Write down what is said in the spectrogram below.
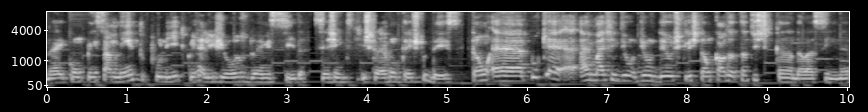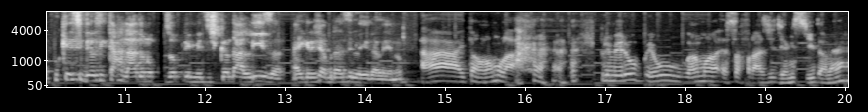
né, e com o pensamento político e religioso do Emicida se a gente escreve um texto desse. Então, é, por que a imagem de um, de um Deus cristão causa tanto escândalo assim, né? Por que esse Deus encarnado nos oprimidos escandaliza a igreja brasileira, Leno? Ah, então, vamos lá. Primeiro, eu amo essa frase de Emicida, né?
